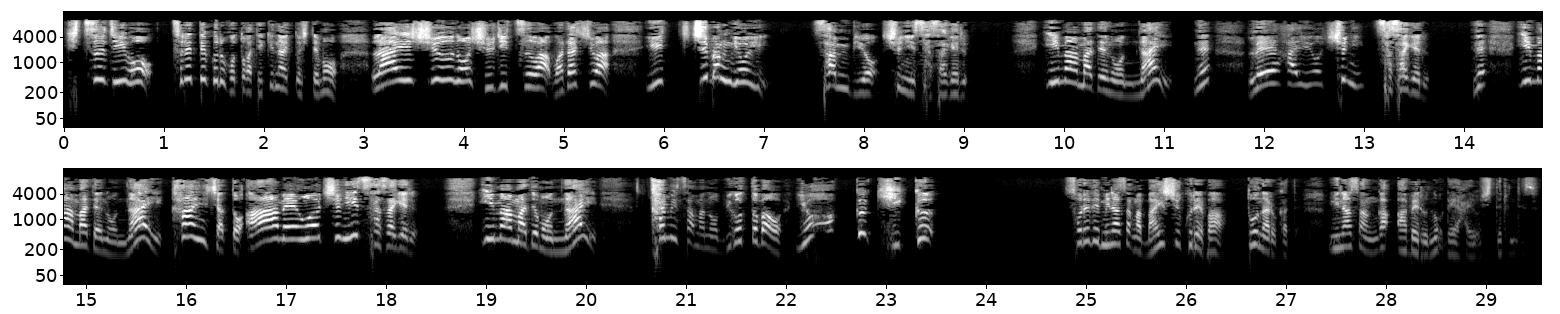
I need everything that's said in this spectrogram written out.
羊を連れてくることができないとしても、来週の手術は私は一番良い賛美を主に捧げる。今までのない、ね、礼拝を主に捧げる。ね、今までのない感謝とアーメンを主に捧げる。 今までもない神様の御言葉をよく聞く。それで皆さんが毎週来ればどうなるかって。皆さんがアベルの礼拝をしてるんですよ。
